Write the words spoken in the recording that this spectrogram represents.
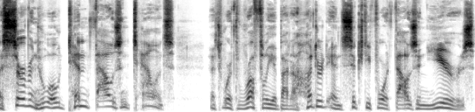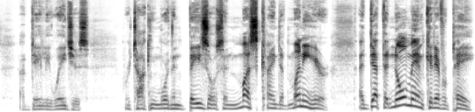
a servant who owed 10,000 talents that's worth roughly about 164,000 years of daily wages. We're talking more than Bezos and Musk kind of money here, a debt that no man could ever pay.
